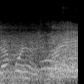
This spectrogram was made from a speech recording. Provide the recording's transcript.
That boy has nice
